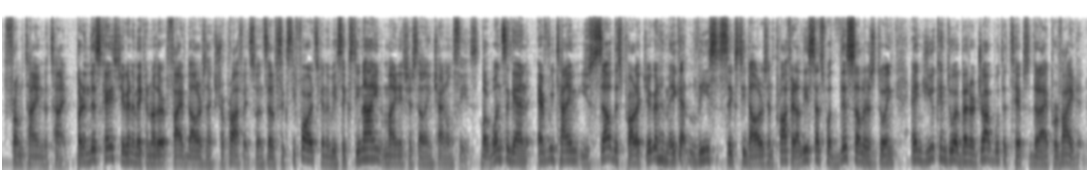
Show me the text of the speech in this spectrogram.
from time to time. But in this case, you're going to make another $5 extra profit. So instead of 64, it's going to be 69 minus your selling channel fees. But once again, every time you sell this product, you're going to make at least $60 in profit. At least that's what this seller is doing. And you can do a better job with the tips that I provided.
